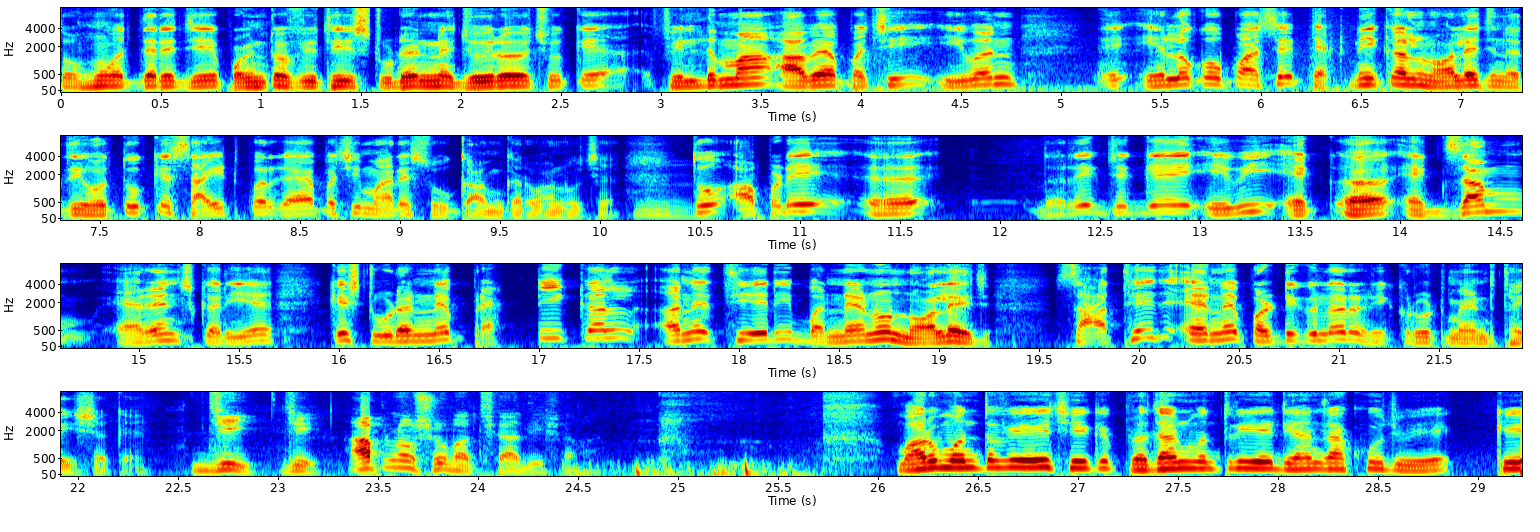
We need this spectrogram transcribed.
તો હું અત્યારે જે પોઈન્ટ ઓફ વ્યૂથી સ્ટુડન્ટને જોઈ રહ્યો છું કે ફિલ્ડમાં આવ્યા પછી ઇવન એ એ લોકો પાસે ટેકનિકલ નોલેજ નથી હોતું કે સાઇટ પર ગયા પછી મારે શું કામ કરવાનું છે. તો આપણે દરેક જગ્યાએ એવી એક્ઝામ એરેન્જ કરીએ કે સ્ટુડન્ટને પ્રેક્ટિકલ અને થિયરી બંનેનું નોલેજ સાથે જ એને પર્ટિક્યુલર રિક્રુટમેન્ટ થઈ શકે. જી જી. આપનો શું મત છે આ દિશામાં મારું મંતવ્ય એ છે કે પ્રધાનમંત્રીએ ધ્યાન રાખવું જોઈએ કે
